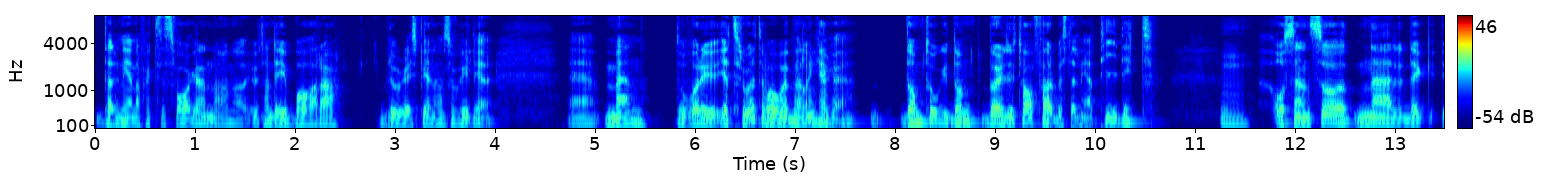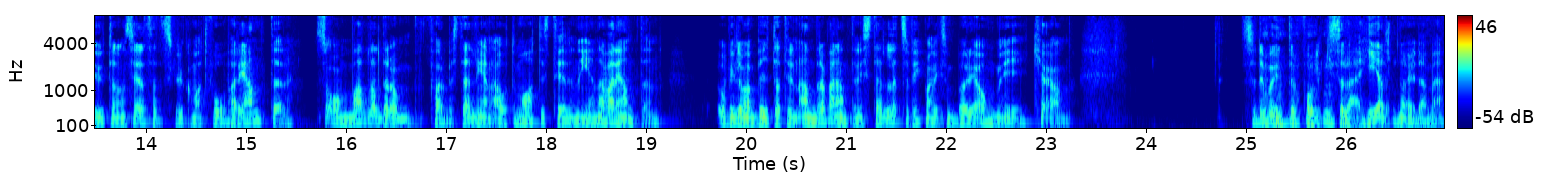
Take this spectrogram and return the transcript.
där den ena faktiskt är svagare än den andra. Utan det är ju bara Blu-ray-spelaren som skiljer. Eh, men då var det ju, jag tror att det var webbhallen kanske. De, tog, de började ta förbeställningar tidigt. Mm. Och sen så när det utannonserades att det skulle komma två varianter så omvandlade de förbeställningarna automatiskt till den ena varianten. Och ville man byta till den andra varianten istället så fick man liksom börja om i kön. Så det var ju inte folk sådär helt nöjda med.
